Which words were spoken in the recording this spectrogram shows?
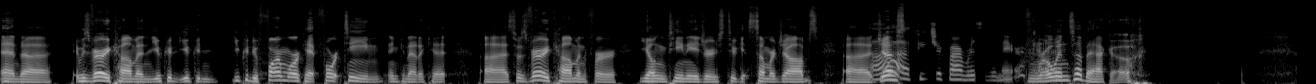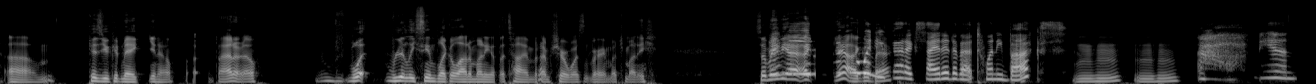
and uh, it was very common. You could you could you could do farm work at 14 in Connecticut. Uh, so it's very common for young teenagers to get summer jobs, uh, just ah, future farmers of America. growing tobacco. um, because you could make you know I don't know what really seemed like a lot of money at the time, but I'm sure wasn't very much money. So maybe I, I mean, yeah I go when back. you got excited about 20 bucks? Mm-hmm. Mm-hmm. Oh, man.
